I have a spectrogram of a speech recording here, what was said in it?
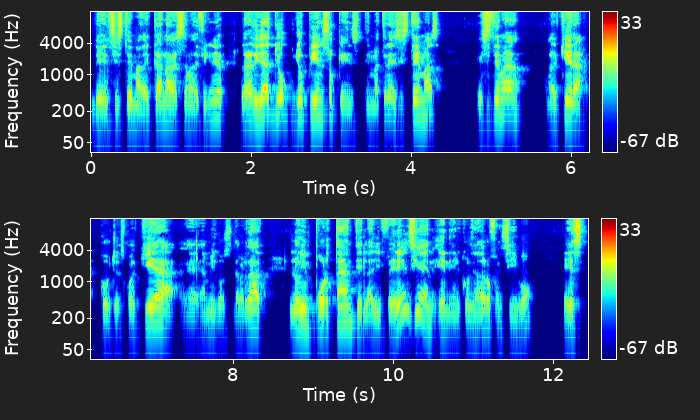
del sistema de Canadá, del sistema de Figner. La realidad, yo, pienso que en, materia de sistemas, el sistema cualquiera, coaches, cualquiera, eh, amigos, la verdad, lo importante, la diferencia en, el coordinador ofensivo es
